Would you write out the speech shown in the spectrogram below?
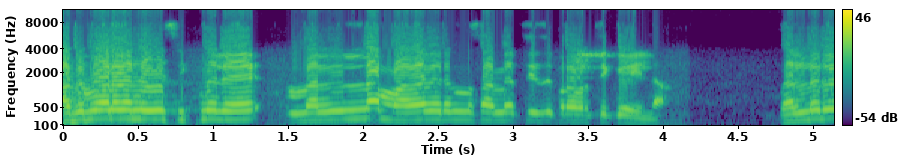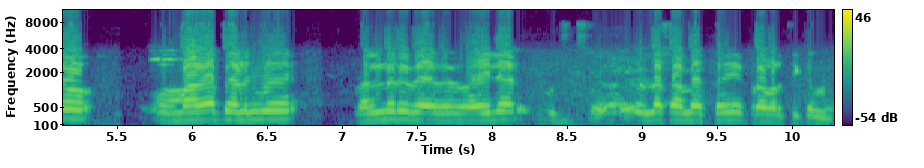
അതുപോലെ തന്നെ ഈ സിഗ്നൽ നല്ല മഴ വരുന്ന സമയത്ത് ഇത് പ്രവർത്തിക്കുകയില്ല. നല്ലൊരു മഴ തെളിഞ്ഞ് നല്ലൊരു വെയിൽ ഉള്ള സമയത്ത് പ്രവർത്തിക്കുന്നു.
